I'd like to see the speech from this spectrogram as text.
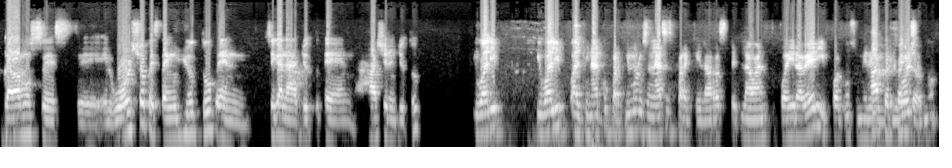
Grabamos este, el workshop, está en YouTube, en, sigan a YouTube, en Hasher en YouTube. Igual y, igual y al final compartimos los enlaces para que la, la banda pueda ir a ver y pueda consumir ah, el, workshop, ¿no?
